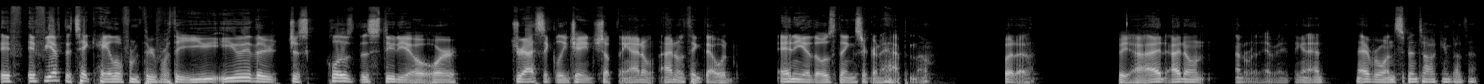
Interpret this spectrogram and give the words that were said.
If if you have to take Halo from 343, you you either just close the studio or drastically change something. I don't I don't think that would any of those things are going to happen though. But uh, but yeah, I I don't I don't really have anything to add. Everyone's been talking about that.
